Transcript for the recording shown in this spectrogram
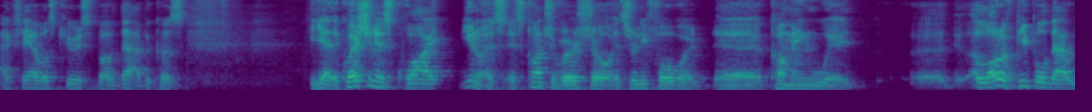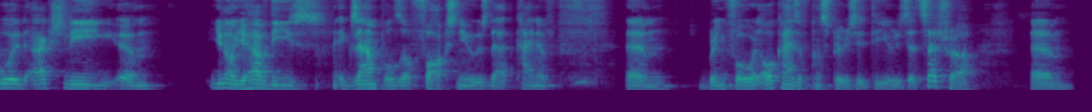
actually, I was curious about that because, yeah, the question is quite, you know, it's it's controversial. It's really forward uh, coming with uh, a lot of people that would actually, um, you know, you have these examples of Fox News that kind of um, bring forward all kinds of conspiracy theories, etc. Um,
